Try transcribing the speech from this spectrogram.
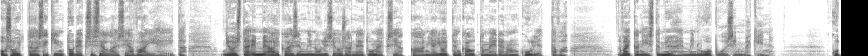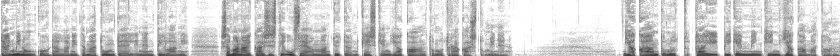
osoittaa sekin todeksi sellaisia vaiheita, joista emme aikaisemmin olisi osanneet uneksiakaan ja joiden kautta meidän on kuljettava, vaikka niistä myöhemmin luopuisimmekin. Kuten minun kohdallani tämä tunteellinen tilani, samanaikaisesti useamman tytön kesken jakaantunut rakastuminen. Jakaantunut tai pikemminkin jakamaton,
